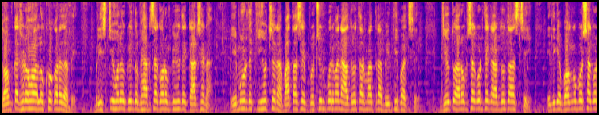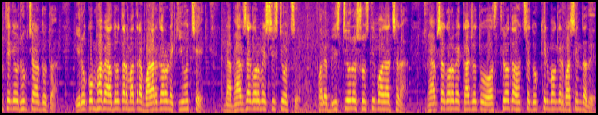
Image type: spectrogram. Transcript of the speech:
দমকা ঝোড়ো হওয়া লক্ষ্য করা যাবে। বৃষ্টি হলেও কিন্তু ভ্যাবসা গরম কিছুতে কাটছে না। এই মুহূর্তে কি হচ্ছে না? বাতাসে প্রচুর পরিমাণে আর্দ্রতার মাত্রা বৃদ্ধি পাচ্ছে। যেহেতু আরব সাগর থেকে আর্দ্রতা আসছে, এদিকে বঙ্গোপসাগর থেকেও ঢুকছে আর্দ্রতা। এরকমভাবে আর্দ্রতার মাত্রা বাড়ার কারণে কি হচ্ছে? না, ভ্যাবসা গরমের সৃষ্টি হচ্ছে, ফলে বৃষ্টি হলেও স্বস্তি পাওয়া যাচ্ছে না। ভ্যাবসা গরমে কার্যত অস্থিরতা হচ্ছে দক্ষিণবঙ্গের বাসিন্দাদের।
